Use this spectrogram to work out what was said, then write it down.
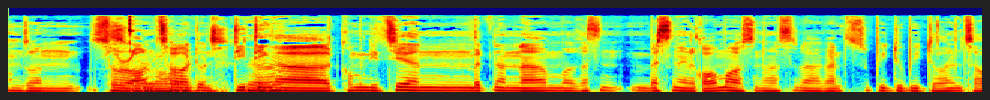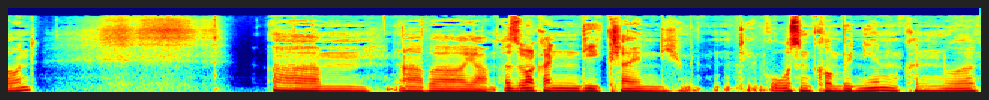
und so ein Surround Sound und die ja. Dinger kommunizieren miteinander, messen, messen den Raum aus und hast du da ganz supi-dupi tollen Sound. Ähm, aber ja, also man kann die kleinen nicht mit den großen kombinieren, man kann nur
